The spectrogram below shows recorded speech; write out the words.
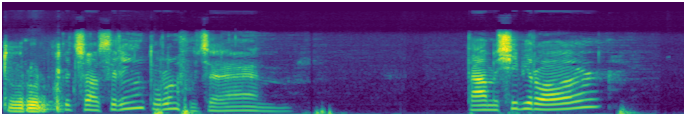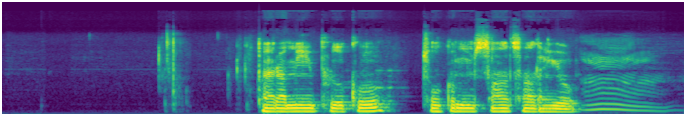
turun. 그쵸 쓰링 또는 후잔 다음 11월 바람이 불고 조금 쌀쌀해요. 음,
